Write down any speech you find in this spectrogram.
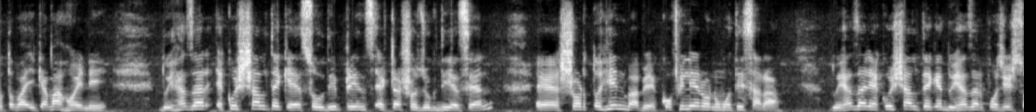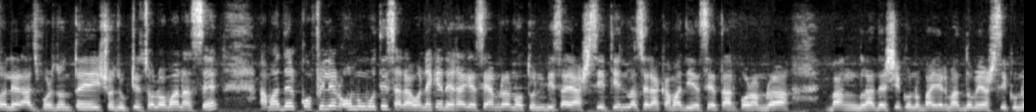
অথবা ইকামা হয়নি, দুই হাজার একুশ সাল থেকে সৌদি প্রিন্স একটা সুযোগ দিয়েছেন শর্তহীনভাবে কফিলের অনুমতি ছাড়া। দুই হাজার একুশ সাল থেকে দুই হাজার পঁচিশ সালের আজ পর্যন্ত এই সুযোগটি চলমান আছে। আমাদের কফিলের অনুমতি ছাড়া অনেকে দেখা গেছে আমরা নতুন ভিসায় আসছি, তিন মাসের আকামা দিয়েছে, তারপর আমরা বাংলাদেশে কোনো বাইয়ের মাধ্যমে আসছি, কোনো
